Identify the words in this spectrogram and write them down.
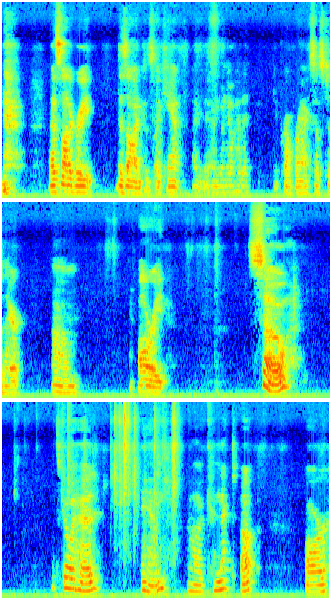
that's not a great design because I can't. I, I don't even know how to get proper access to there. Um, all right. So let's go ahead and uh, connect up our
